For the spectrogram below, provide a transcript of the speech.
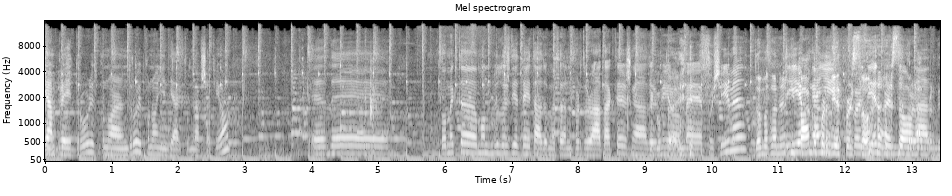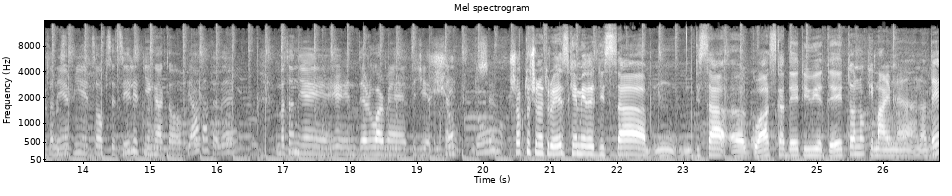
janë prej druri, të punuar në dru, i, punon një djalë nga fshati jonë. Edhe Po me këtë mund të mbyllësh 10 veta, domethënë, për dhurata. Kur të kthehesh nga Dhërmiu me pushime. Domethënë, është një pako për 10 persona. Për 10 persona, domethënë, jep një copë secilit, një nga këto pjatat edhe domethënë je i nderuar me të gjithë, domethënë. Shoh këtu që në tryezë kemi edhe disa mm, disa guaska deti, yje deti. Ato nuk i marrim në në det,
